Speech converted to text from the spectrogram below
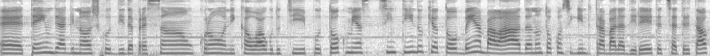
é, tenho um diagnóstico de depressão crônica ou algo do tipo, estou sentindo que eu estou bem abalada, não estou conseguindo trabalhar direito, etc e tal,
